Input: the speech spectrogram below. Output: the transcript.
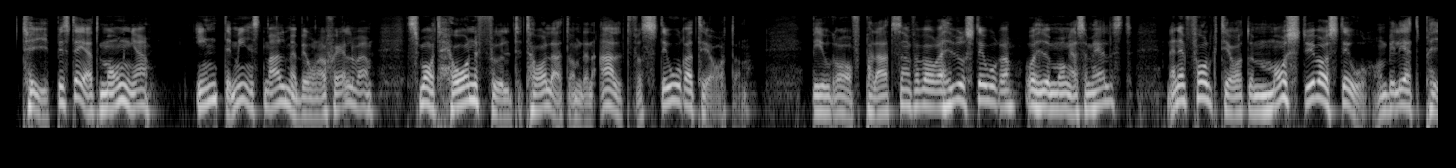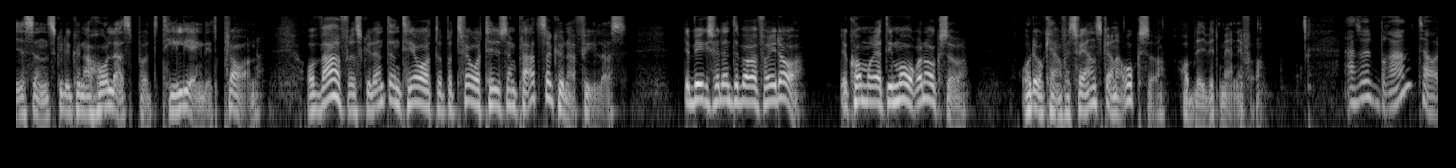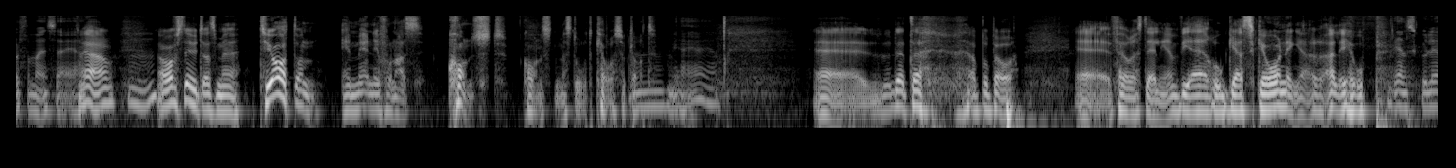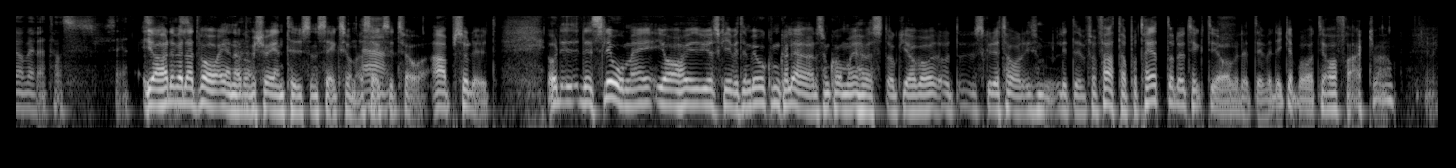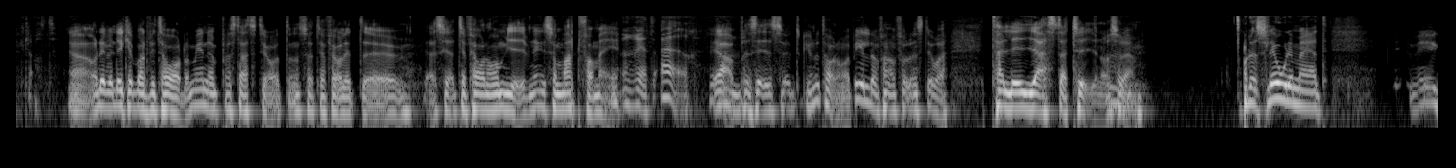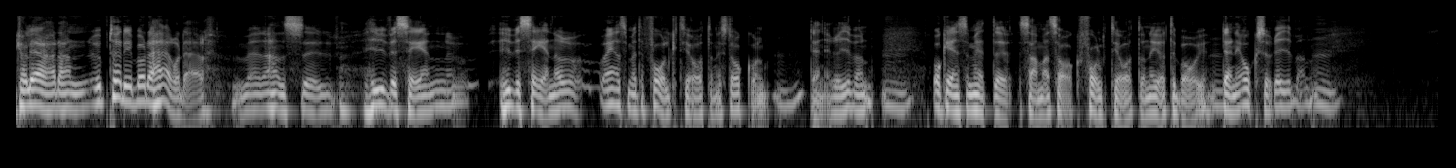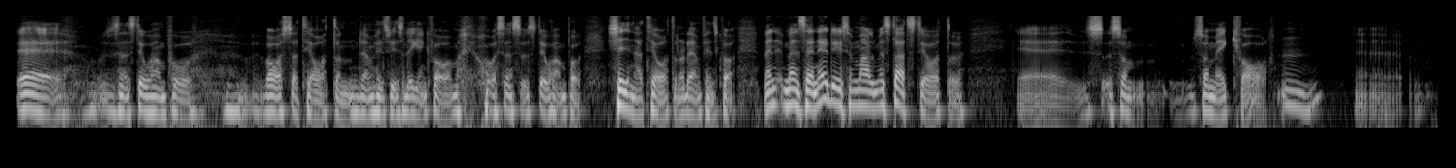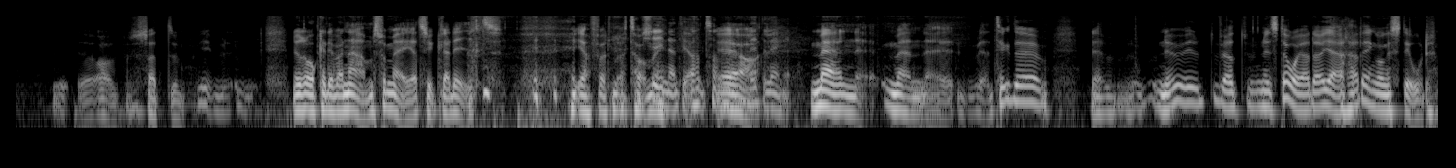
Typiskt är att många, inte minst Malmöborna själva, smått hånfullt talat om den alltför stora teatern. Biografpalatsen får vara hur stora och hur många som helst. Men en folkteater måste ju vara stor om biljettprisen skulle kunna hållas på ett tillgängligt plan. Och varför skulle inte en teater på 2000 platser kunna fyllas? Det byggs väl inte bara för idag? Det kommer ett imorgon också. Och då kanske svenskarna också har blivit människor. Alltså ett brandtal får man säga. Ja, det avslutas med teatern är människornas konst. Konst med stort K såklart. Mm, ja, ja, ja. Eh, detta apropå eh, föreställningen Vi är och skåningar allihop. Den skulle jag velat ha sett. Jag hade velat vara en av de 21 662, absolut. Och det, det slog mig, jag har ju skrivit en bok om Karl som kommer i höst och jag var, och skulle ta liksom lite författarporträtt och då tyckte jag väl att det är väl lika bra att jag har frack. Va? Det är klart. Ja, och det är väl lika bra att vi tar dem inne på Stadsteatern så att jag får lite, alltså att jag får en omgivning som matchar mig. Rätt är. Ja, precis. Jag kunde ta några bilder framför den stora Thalia-statyn och sådär. Och då slog det mig att Karl Gerhard han uppträdde både här och där. Men hans eh, huvudscen, huvudscener var en som heter Folkteatern i Stockholm. Den är riven. Mm. Och en som hette samma sak, Folkteatern i Göteborg. Den är också riven. Mm. Eh, och sen stod han på Vasateatern, den finns visserligen kvar. Och sen så stod han på Kinateatern och den finns kvar. Men, men sen är det ju som Malmö stadsteater eh, som, som är kvar. Mm. Eh, så att, nu råkar det vara närmst för mig att cykla dit jämfört med att ta mig. Kinateatern, Ja. lite längre. Men, men eh, jag tyckte, nu, nu står jag där Gerhard en gång stod.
